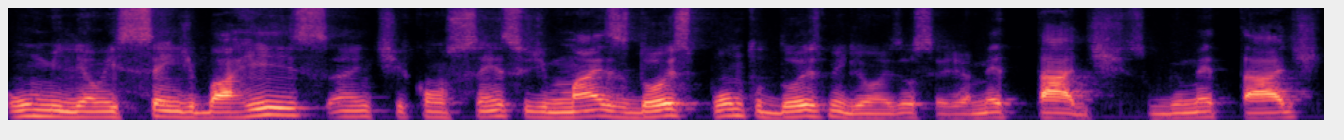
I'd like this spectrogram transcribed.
1 milhão e 100 de barris, ante consenso de mais 2,2 milhões, ou seja, metade, subiu metade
